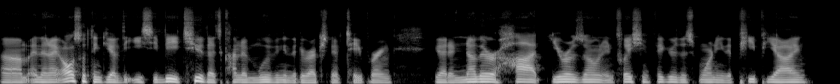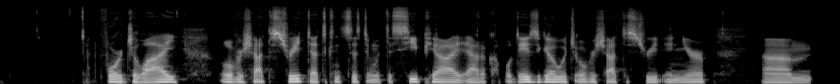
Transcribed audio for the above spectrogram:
Um, and then I also think you have the ECB too, that's kind of moving in the direction of tapering. You had another hot Eurozone inflation figure this morning, the PPI for July overshot the street. That's consistent with the CPI out a couple days ago, which overshot the street in Europe. Um,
